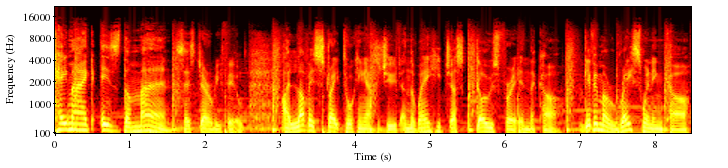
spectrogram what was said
K Mag is the man, says Jeremy Field. I love his straight talking attitude and the way he just goes for it in the car. Give him a race winning car,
